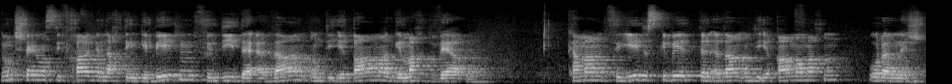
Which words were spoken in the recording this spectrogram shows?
Nun stellen wir uns die Frage nach den Gebeten, für die der Adhan und die Iqama gemacht werden. Kann man für jedes Gebet den Adhan und die Iqama machen oder nicht?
